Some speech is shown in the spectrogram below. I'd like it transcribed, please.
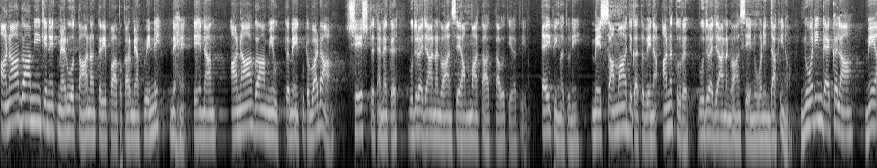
අනාගාමී කෙනෙක් මැරුවොත් ආනන්තරයේ පාපකර්මයක් වෙන්නේ නැහැ. ඒනං අනාගාමි උත්තමයකුට වඩා ශේෂ්ඨ තැනක බුදුරජාණන් වහන්සේ අම්මා තාත්තාව කියලතියෙන. ඇයි පිංහතුනි මේ සමාජගත වෙන අනතුර බුදුරජාණන් වහන්සේ නුවනින් දකිනවා. නුවනින් දැකලා මේ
